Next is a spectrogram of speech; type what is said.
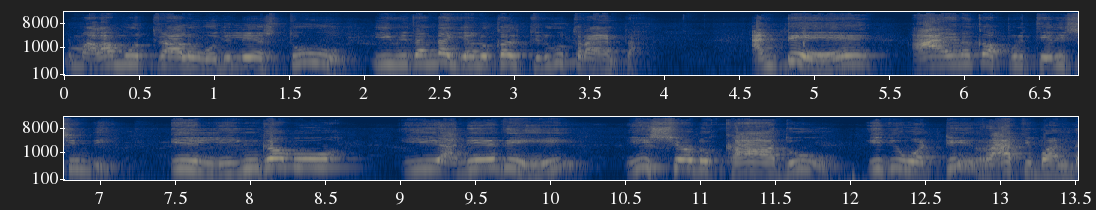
మలమూత్రాలు వదిలేస్తూ ఈ విధంగా ఎలుకలు తిరుగుతున్నాయంట. అంటే ఆయనకు అప్పుడు తెలిసింది ఈ లింగము ఈ అనేది ఈశ్వరుడు కాదు ఇది ఒట్టి రాతి బండ.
